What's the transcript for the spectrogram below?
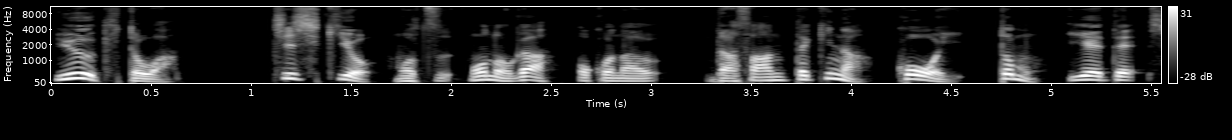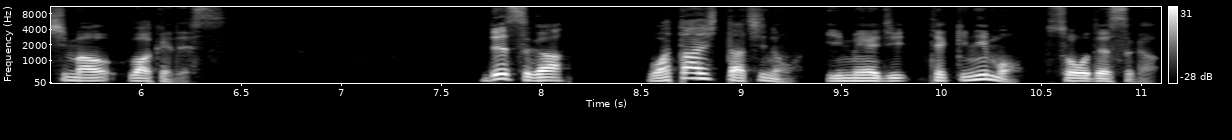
勇気とは知識を持つ者が行う打算的な行為とも言えてしまうわけです。ですが、私たちのイメージ的にもそうですが、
